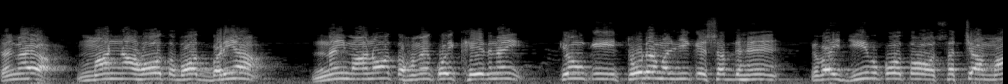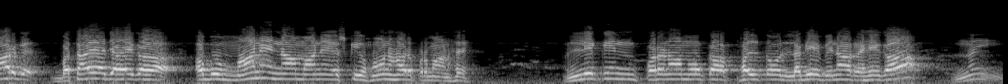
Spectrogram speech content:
समझ में आया? मानना हो तो बहुत बढ़िया। नहीं मानो तो हमें कोई खेद नहीं, क्योंकि टोडरमल जी के शब्द हैं कि भाई जीव को तो सच्चा मार्ग बताया जाएगा। अब वो माने ना माने इसके होनहार प्रमाण है। लेकिन परिणामों का फल तो लगे बिना रहेगा नहीं।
